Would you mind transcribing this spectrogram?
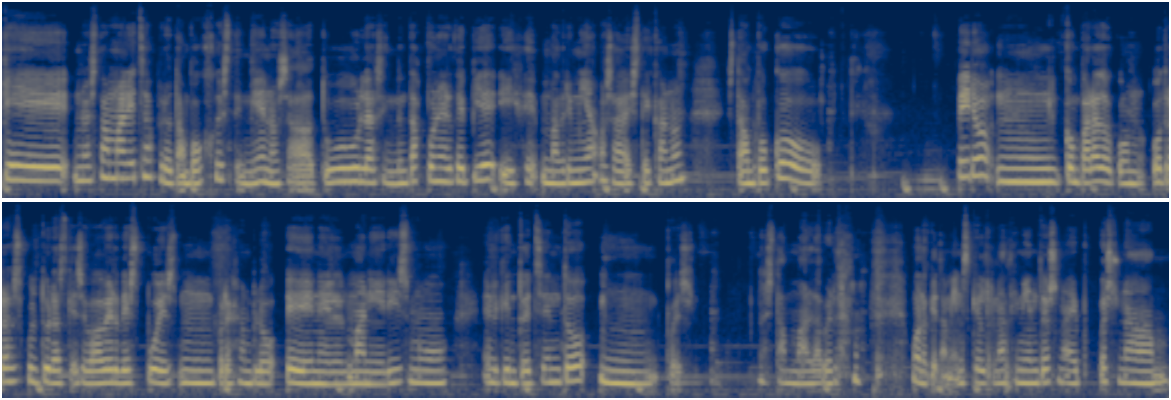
que no están mal hechas, pero tampoco que estén bien. O sea, tú las intentas poner de pie y dices, madre mía, o sea, este canon está un poco... Pero mm, comparado con otras esculturas que se va a ver después, mm, por ejemplo, en el manierismo, en el quinto ochento, mm, pues no es tan mal, la verdad. Bueno, que también es que el Renacimiento es una... Es una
